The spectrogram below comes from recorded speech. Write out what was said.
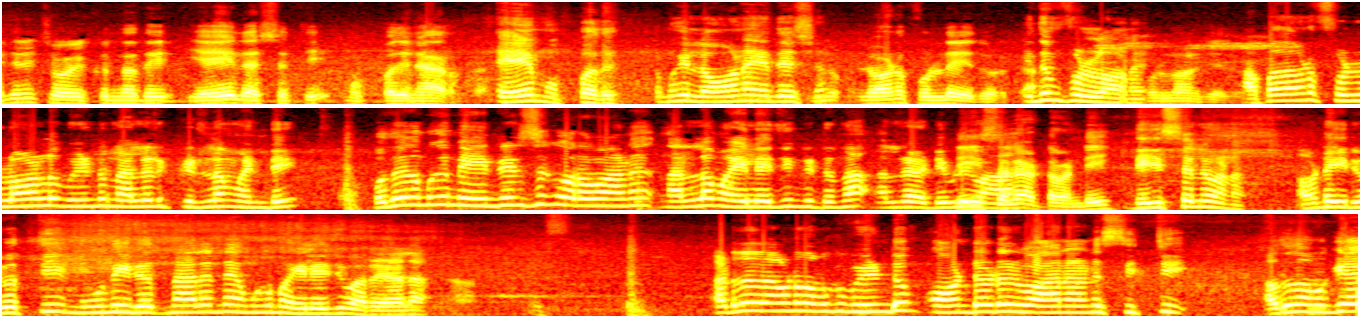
ഇതിന് ചോദിക്കുന്നത് ഏഴ് ലക്ഷത്തി മുപ്പതിനായിരം ഏ മുപ്പത്. നമുക്ക് ലോൺ ഏകദേശം? ലോൺ ഫുൾ ചെയ്ത് കൊടുക്കാം. ഇതും ഫുൾ ആണ്. ഫുൾ ലോൺ ചെയ്തു അപ്പൊ നമ്മുടെ ഫുൾ ലോണിൽ വീണ്ടും നല്ലൊരു കിടലം വണ്ടി. പൊതുവെ നമുക്ക് മെയിന്റെനൻസ് കുറവാണ്. നല്ല മൈലേജും കിട്ടുന്ന നല്ലൊരു അടിപൊളി. ഡീസലാട്ടോ വണ്ടി. ഡീസലും ആണ്. അവിടെ ഇരുപത്തി മൂന്ന് ഇരുപത്തിനാലിന്റെ നമുക്ക് മൈലേജ് പറയാല. അടുത്ത തവണ നമുക്ക് വീണ്ടും ഓണ്ടയുടെ ഒരു വാഹനമാണ് സിറ്റി അത് നമുക്ക്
